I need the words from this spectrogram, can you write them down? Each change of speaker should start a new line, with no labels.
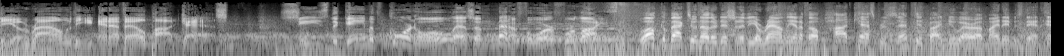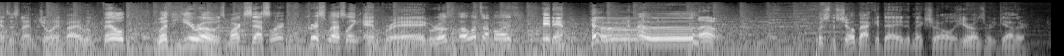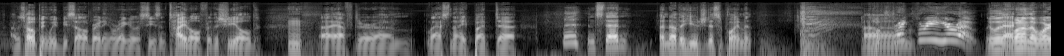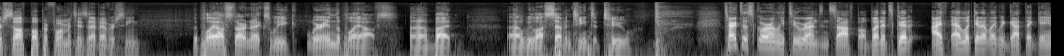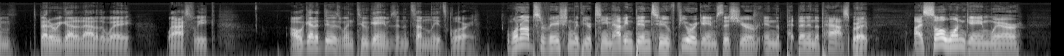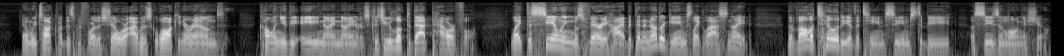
The Around the NFL podcast. sees the game of cornhole as a metaphor for life.
Welcome back to another edition of the Around the NFL podcast presented by New Era. My name is Dan Hanzus, and I'm joined by a room filled with heroes Marc Sessler, Chris Wesseling, and Gregg Rosenthal. What's up, boys?
Hey, Dan.
Hello.
Hello.
Push the show back a day to make sure all the heroes were together. I was hoping we'd be celebrating a regular season title for the Shield uh, after um, last night, but uh, eh, instead, another huge disappointment. Um,
Strike three, you're out.
It was
Exactly.
one of the worst softball performances I've ever seen.
The playoffs start next week. We're in the playoffs, uh, but uh, we lost 17 to two.
It's hard to score only two runs in softball, but it's good. I I look at it like we got that game. It's better we got it out of the way last week. All we got to do is win two games, and then suddenly it's glory.
One observation with your team, having been to fewer games this year in the than in the past, but
Right.
I saw one game where, and we talked about this before the show, where I was walking around calling you the '89 Niners because you looked that powerful. Like the ceiling was very high, but then in other games like last night, the volatility of the team seems to be a season-long issue.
